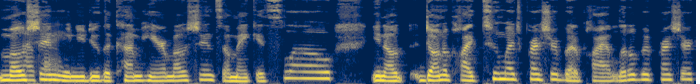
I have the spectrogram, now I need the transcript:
motion Okay. when you do the come here motion. So make it slow. You know, don't apply too much pressure, but apply a little bit pressure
